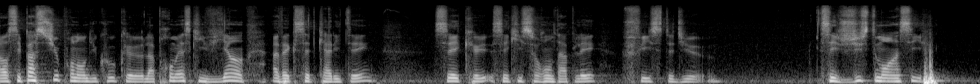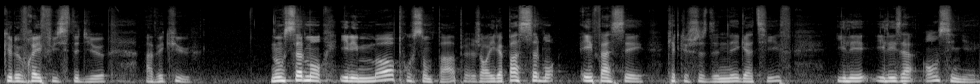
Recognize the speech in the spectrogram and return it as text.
Alors ce n'est pas surprenant du coup que la promesse qui vient avec cette qualité, c'est qu'ils seront appelés fils de Dieu. C'est justement ainsi que le vrai fils de Dieu a vécu. Non seulement il est mort pour son peuple, genre il n'a pas seulement effacé quelque chose de négatif, il, les a enseignés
